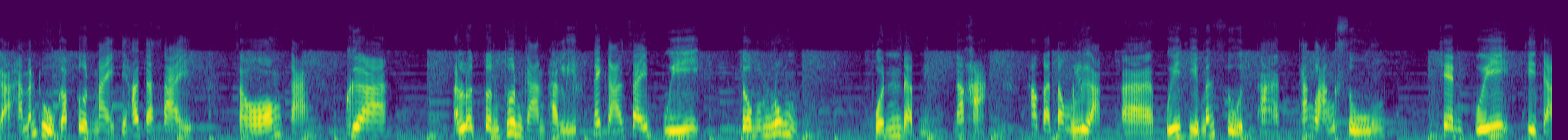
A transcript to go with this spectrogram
กะให้มันถูกกับต้นไม้ที่เขาจะใส่สองกะเพื่อ ลดต้นทุนการผลิตในการใส่ปุ๋ยตัวบำรุงผลแบบนี้นะคะเขาก็ต้องเลือกอปุ๋ยที่มันสูตรทั้งหลังสูง เช่นปุ๋ยที่จะ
